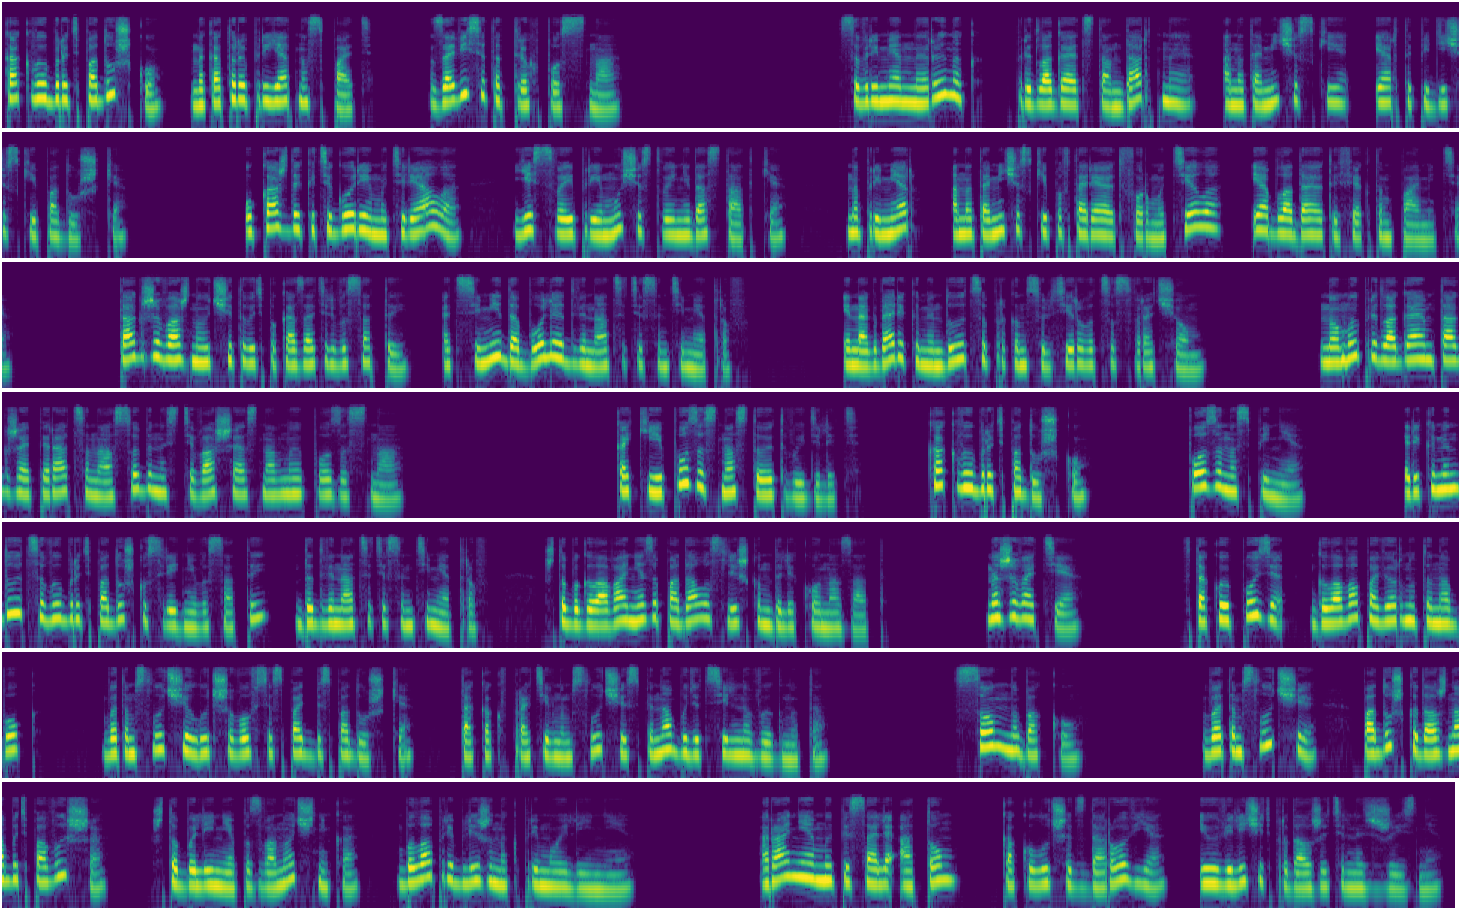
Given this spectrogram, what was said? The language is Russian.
Как выбрать подушку, на которой приятно спать, зависит от трех поз сна. Современный рынок предлагает стандартные анатомические и ортопедические подушки. У каждой категории материала есть свои преимущества и недостатки. Например, анатомические повторяют форму тела и обладают эффектом памяти. Также важно учитывать показатель высоты от 7 до более 12 сантиметров. Иногда рекомендуется проконсультироваться с врачом. Но мы предлагаем также опираться на особенности вашей основной позы сна. Какие позы сна стоит выделить? Как выбрать подушку? Поза на спине. Рекомендуется выбрать подушку средней высоты до 12 см, чтобы голова не западала слишком далеко назад. На животе. В такой позе голова повернута на бок, в этом случае лучше вовсе спать без подушки, так как в противном случае спина будет сильно выгнута. Сон на боку. В этом случае подушка должна быть повыше, чтобы линия позвоночника была приближена к прямой линии. Ранее мы писали о том, как улучшить здоровье и увеличить продолжительность жизни.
